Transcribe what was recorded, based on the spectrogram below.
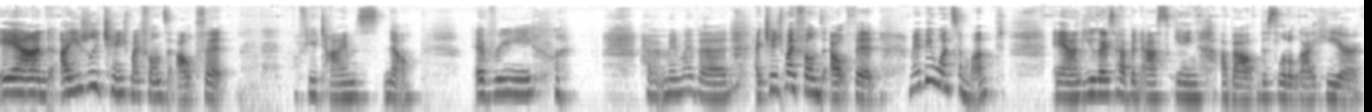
And I usually change my phone's outfit a few times. No, every haven't made my bed. I change my phone's outfit maybe once a month. And you guys have been asking about this little guy here.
